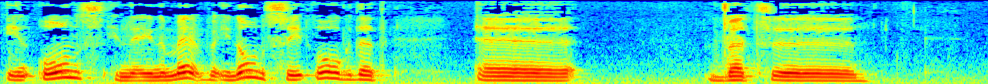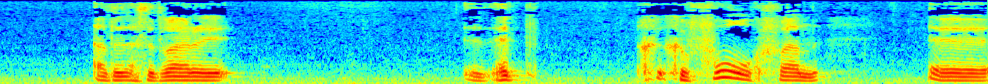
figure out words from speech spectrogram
in ons, in, in, in ons zit ook dat, uh, dat uh, als het ware, het gevolg van uh,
